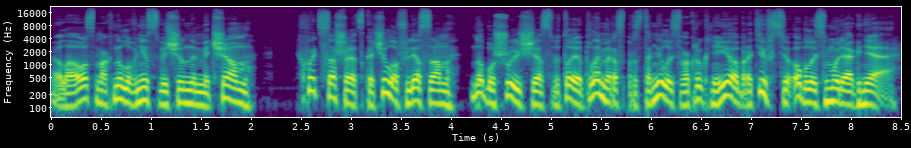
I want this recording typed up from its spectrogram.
Лаос махнул вниз священным мечом. Хоть Саша отскочила лесом, но бушующее святое пламя распространилось вокруг нее, обратив всю область моря огня.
